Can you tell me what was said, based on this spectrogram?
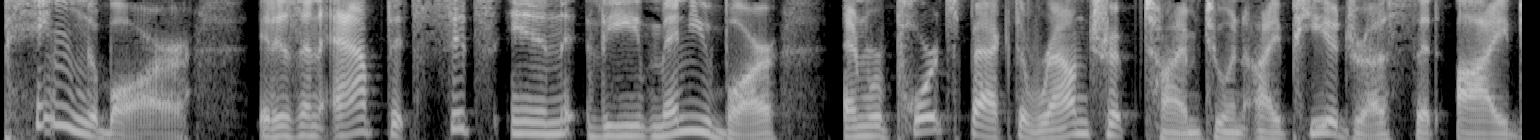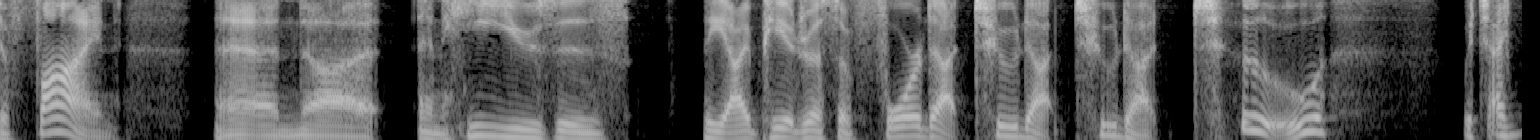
Pingbar. It is an app that sits in the menu bar and reports back the round trip time to an IP address that I define. And uh, and he uses the IP address of 4.2.2.2, which I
